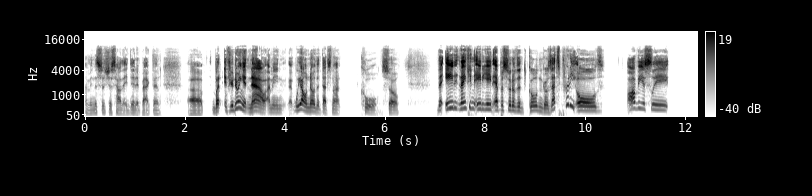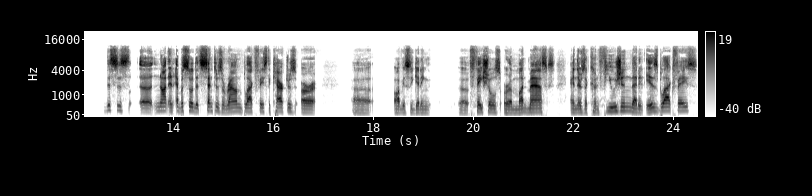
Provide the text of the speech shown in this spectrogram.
I mean, this is just how they did it back then. Uh, but if you're doing it now, I mean, we all know that that's not cool. So the 80, 1988 episode of the Golden Girls, that's pretty old. Obviously, this is uh, not an episode that centers around blackface. The characters are uh, obviously getting uh, facials or mud masks, and there's a confusion that it is blackface.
